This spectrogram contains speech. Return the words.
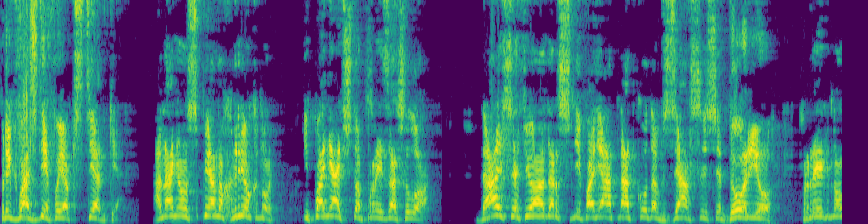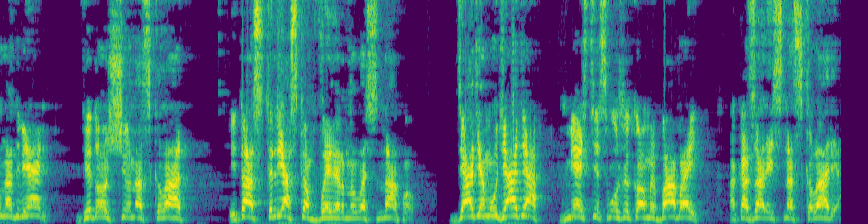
пригвоздив ее к стенке. Она не успела хрюкнуть и понять, что произошло. Дальше Федор с непонятно откуда взявшейся дурью прыгнул на дверь, ведущую на склад, и та с треском вывернулась на пол. Дядя-мудядя вместе с мужиком и бабой оказались на складе.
